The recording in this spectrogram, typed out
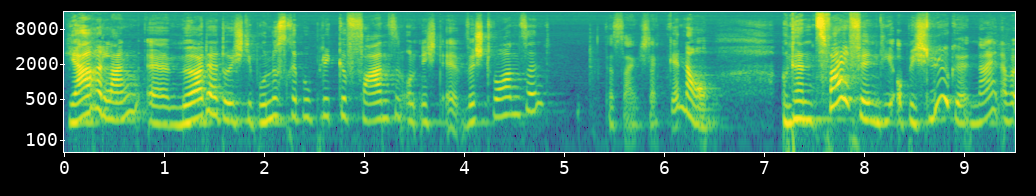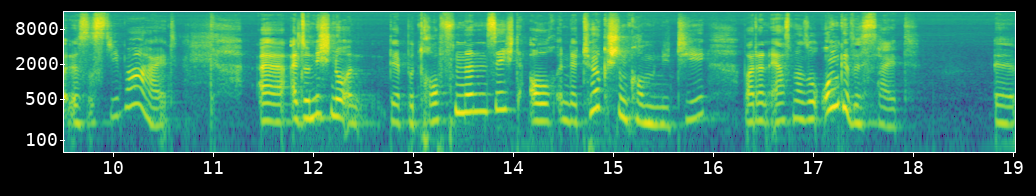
jahrelang äh, Mörder durch die Bundesrepublik gefahren sind und nicht erwischt worden sind? Das sage ich dann, genau. Und dann zweifeln die, ob ich lüge. Nein, aber das ist die Wahrheit. Äh, also nicht nur in der betroffenen Sicht, auch in der türkischen Community war dann erstmal so Ungewissheit. Äh,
